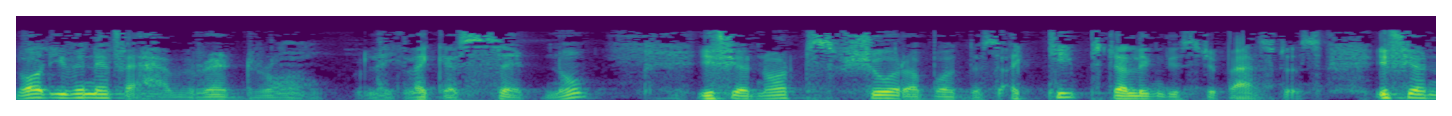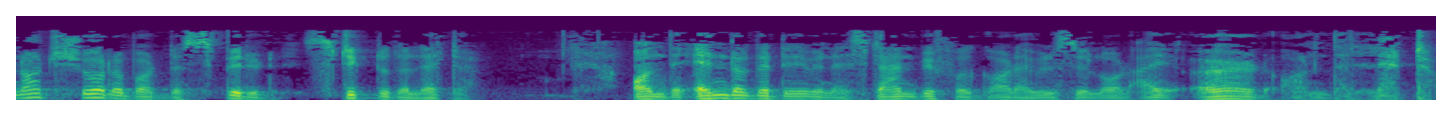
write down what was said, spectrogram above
Lord, even if I have read wrong, like, like I said, no, if you're not sure about this, I keep telling this to pastors. If you're not sure about the spirit, stick to the letter. On the end of the day when I stand before God, I will say, Lord, I erred on the letter.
